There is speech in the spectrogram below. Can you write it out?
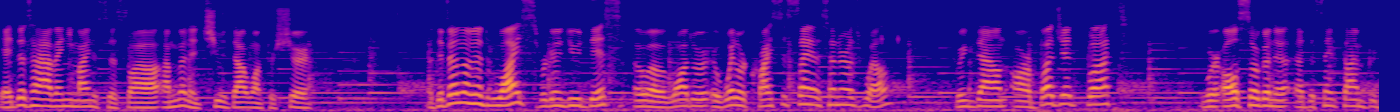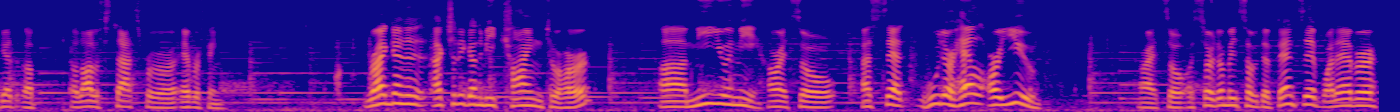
Yeah, it doesn't have any minuses, so uh, I'm to choose that one for sure. Uh, Development-wise, we're going to do this uh, water, uh, weather crisis center as well. Bring down our budget, but we're also going to, at the same time, get a, a lot of stats for everything. We're gonna, actually going to be kind to her. Uh, me, you, and me. All right, so I said, who the hell are you? Alright, so uh, sir, don't be so defensive, whatever.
